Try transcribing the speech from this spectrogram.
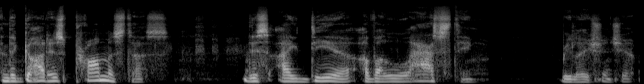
And that God has promised us this idea of a lasting relationship.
